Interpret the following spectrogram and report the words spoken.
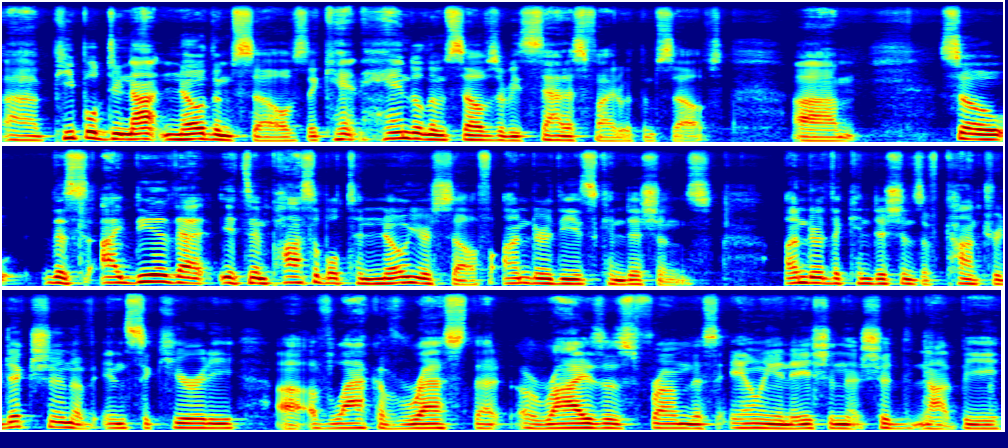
uh, people do not know themselves, they can't handle themselves or be satisfied with themselves. Um, so, this idea that it's impossible to know yourself under these conditions, under the conditions of contradiction, of insecurity, uh, of lack of rest that arises from this alienation that should not be,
